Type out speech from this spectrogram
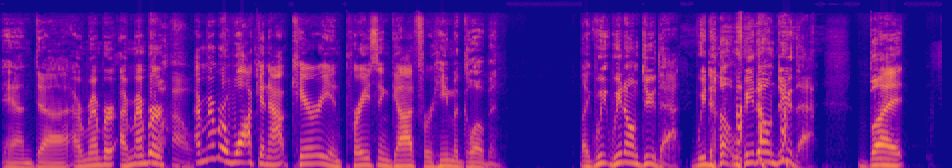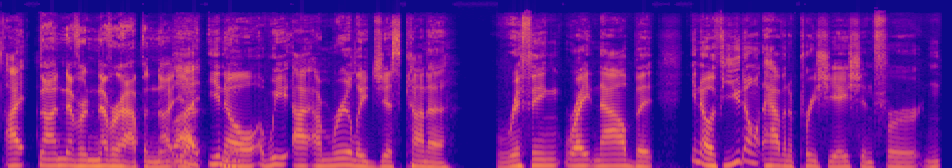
And uh, I remember, I remember, Wow. I remember walking out, Carey, and praising God for hemoglobin. Like we we don't do that. We don't we don't do that. But I No, never, never happened. Not but, yet. you know, we I, I'm really just kind of riffing right now. But you know, if you don't have an appreciation for n-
